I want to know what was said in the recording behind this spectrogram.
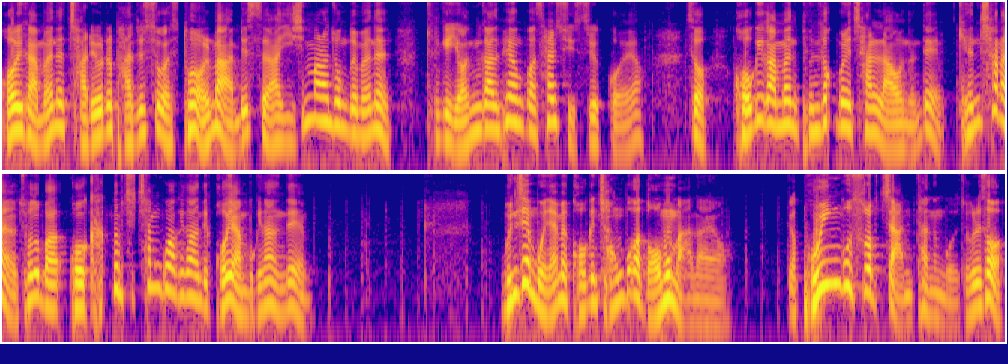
거기 가면은 자료를 받을 수가 있어요. 돈 얼마 안 비싸요. 한 20만 원 정도면은 두 개 연간 회원권 살 수 있을 거예요. 그래서 거기 가면 분석본이 잘 나오는데 괜찮아요. 저도 막 가끔씩 참고하기도 하는데 거의 안 보긴 하는데 문제는 뭐냐면 거긴 정보가 너무 많아요. 그러니까 보인고스럽지 않다는 거죠. 그래서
